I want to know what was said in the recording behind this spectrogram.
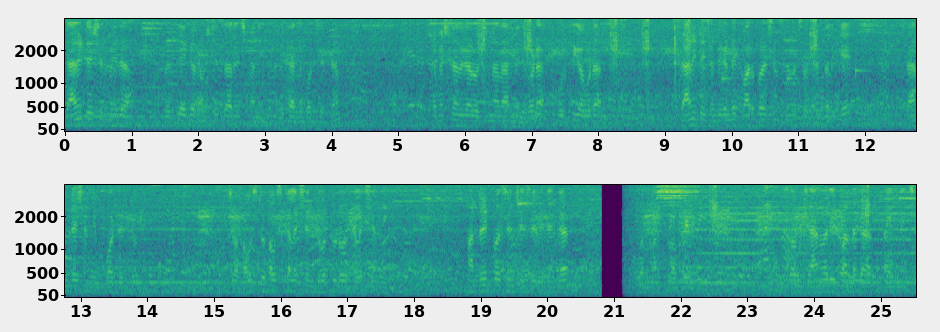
శానిటేషన్ మీద ప్రత్యేక దృష్టి సారించమని అధికారులు కూడా చెప్పాం. కమిషనర్ గారు వచ్చిన దాని మీద కూడా పూర్తిగా కూడా శానిటేషన్ ఎందుకంటే కార్పొరేషన్స్ లిమిట్స్ వచ్చేసరికి sanitation important. So house to house collection door to door కలెక్షన్ని హండ్రెడ్ పర్సెంట్ చేసే విధంగా వన్ మంత్ ఫ్రమ్ జనవరి పండగ టైం నుంచి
